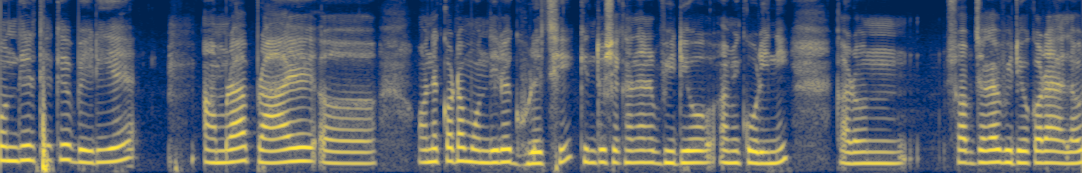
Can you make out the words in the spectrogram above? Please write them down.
মন্দির থেকে বেরিয়ে আমরা প্রায় অনেক কটা মন্দিরে ঘুরেছি, কিন্তু সেখানে আর ভিডিও আমি করিনি, কারণ সব জায়গায় ভিডিও করা অ্যালাউ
